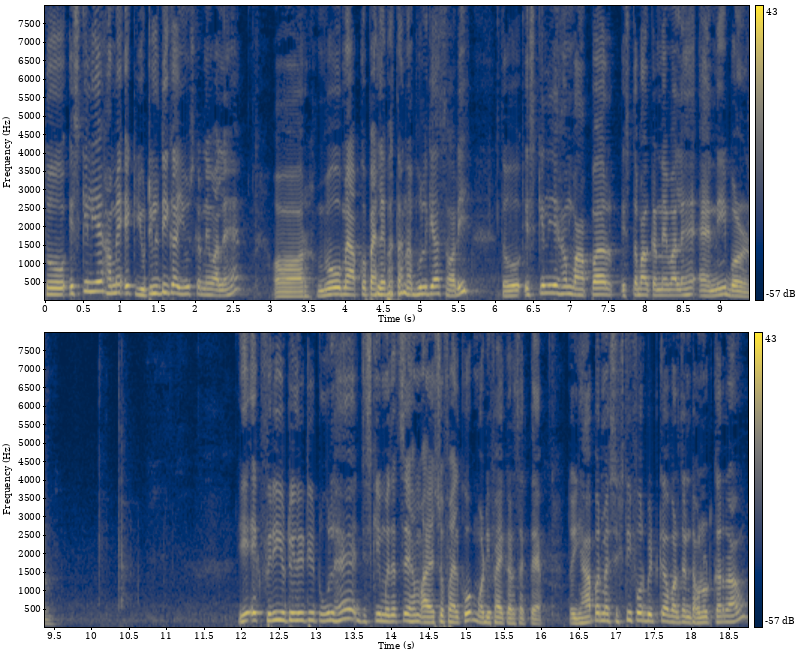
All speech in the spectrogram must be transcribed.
तो इसके लिए हमें एक यूटिलिटी का यूज़ करने वाले हैं। और वो मैं आपको पहले बताना भूल गया सॉरी तो इसके लिए हम वहाँ पर इस्तेमाल करने वाले हैं एनी बर्न ये एक फ्री यूटिलिटी टूल है, जिसकी मदद से हम आईएसओ फ़ाइल को मॉडिफाई कर सकते हैं। तो यहाँ पर मैं 64 बिट का वर्जन डाउनलोड कर रहा हूँ।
